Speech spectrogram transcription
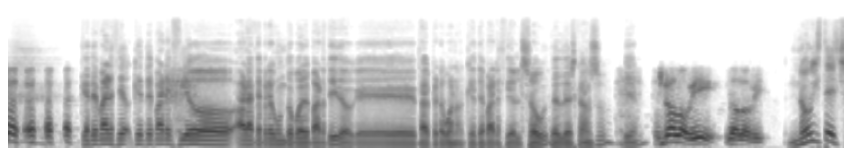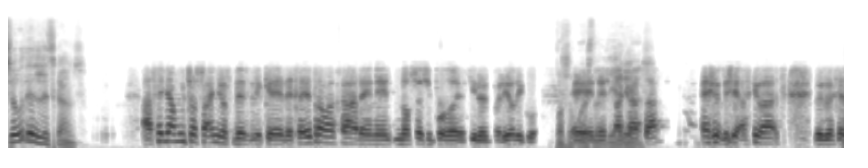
¿Qué te pareció? ¿Qué te pareció? Ahora te pregunto por el partido, que tal, pero bueno, ¿qué te pareció el show del descanso? Bien. no lo vi, no lo vi. ¿No viste el show del descanso? Hace ya muchos años, desde que dejé de trabajar en el, no sé si puedo decir el periódico, Por supuesto, en el esta diario casa, el diario As, desde que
